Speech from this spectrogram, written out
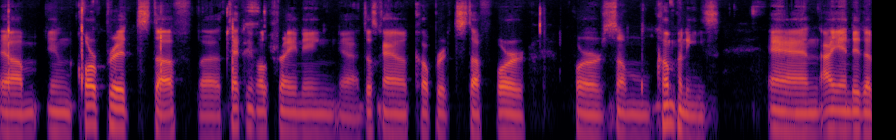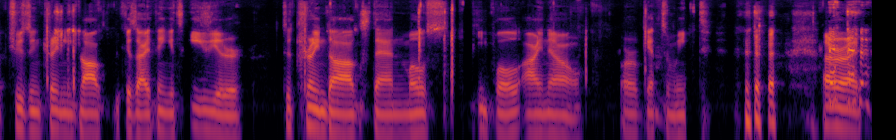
um, in corporate stuff, uh, technical training, uh, those kind of corporate stuff for for some companies. And I ended up choosing training dogs because I think it's easier to train dogs than most people I know or get to meet. All right.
